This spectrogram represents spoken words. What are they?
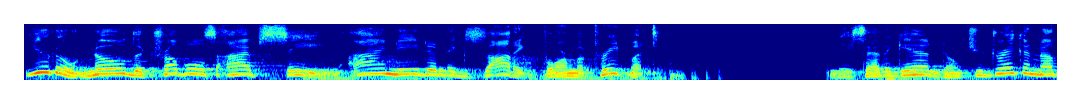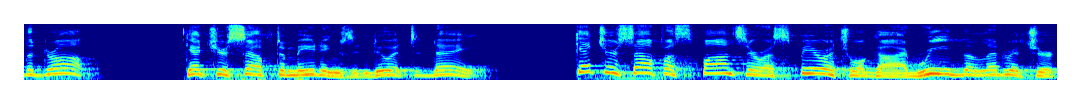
You don't know the troubles I've seen. I need an exotic form of treatment. And he said again, Don't you drink another drop. Get yourself to meetings and do it today. Get yourself a sponsor, a spiritual guide, read the literature,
